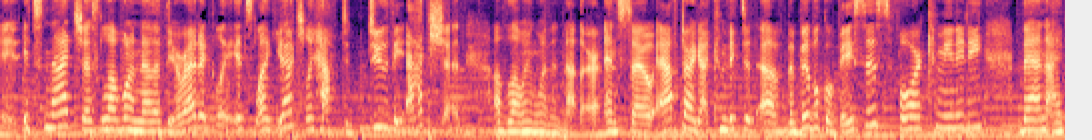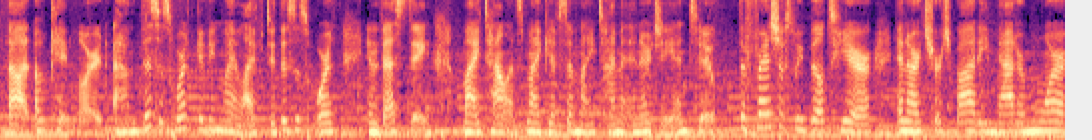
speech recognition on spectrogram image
it's not just love one another theoretically. It's like you actually have to do the action of loving one another. And so after I got convicted of the biblical basis for community, then I thought, okay, Lord, um, this is worth giving my life to. This is worth investing my talents, my gifts, and my time and energy into. The friendships we built here in our church body matter more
